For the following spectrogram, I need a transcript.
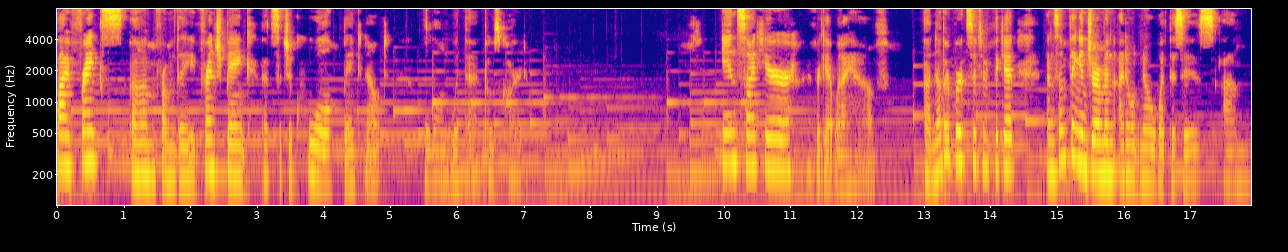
Five francs um, from the French bank. That's such a cool banknote along with that postcard. Inside here, I forget what I have. Another birth certificate and something in German. I don't know what this is, um,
